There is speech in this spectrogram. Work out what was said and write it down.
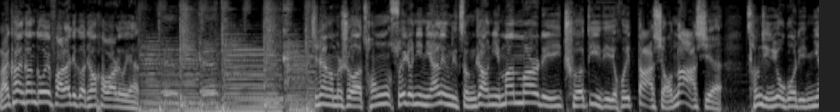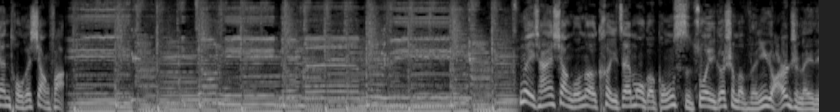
来看一看各位发来的各条好玩留言。今天我们说，从随着你年龄的增长，你慢慢的彻底的会打消那些曾经有过的念头和想法。我以前还想过，我可以在某个公司做一个什么文员之类的。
